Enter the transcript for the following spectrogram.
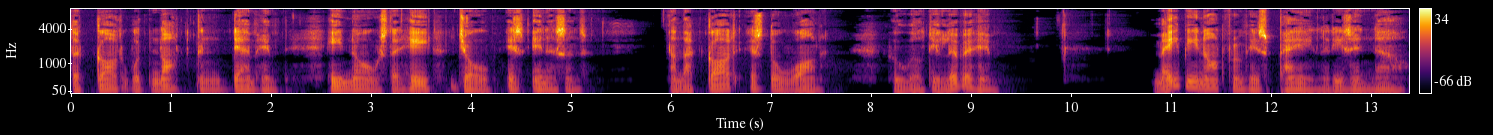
that God would not condemn him. He knows that he, Job, is innocent and that God is the one who will deliver him. Maybe not from his pain that he's in now,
